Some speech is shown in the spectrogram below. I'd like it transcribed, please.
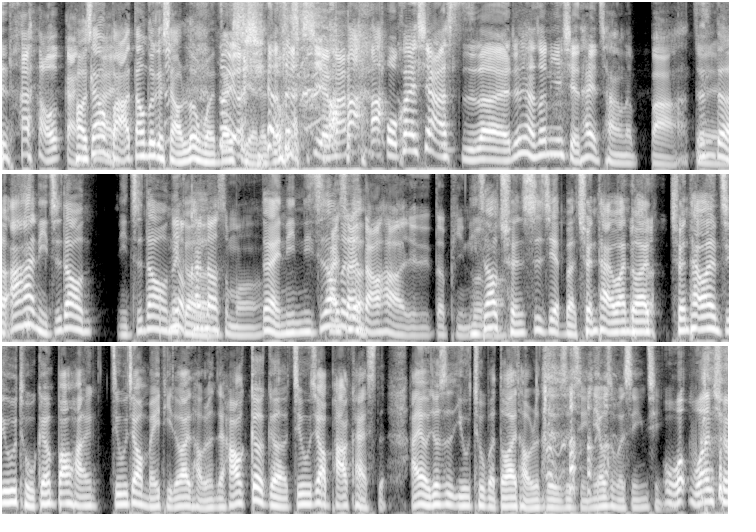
他好感，好像把它当做个小论文在写了，都写吗？我快吓死了，就想说你也写太长了吧？真的，阿汉，你知道？你知道那个？你有看到什么？对你，你知道那个？排山倒海的评论，你知道全世界不？全台湾都在，全台湾的基督徒跟包含基督教媒体都在讨论这，还有各个基督教 podcast，还有就是 YouTube 都在讨论这件事情。你有什么心情？我完全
